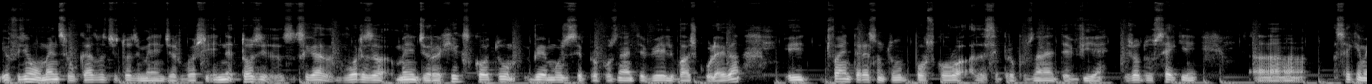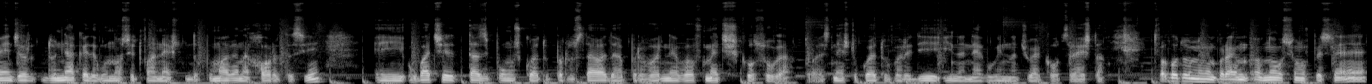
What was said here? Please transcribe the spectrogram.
И в един момент се оказва, че този менеджер върши. И не, този, сега говоря за менеджера Хикс, който вие може да се препознаете вие или ваш колега. И това е интересното, по-скоро да се препознаете вие. Защото всеки а, всеки менеджер до някъде го носи това нещо, да помага на хората си и обаче тази помощ, която предоставя да я превърне в мечешка услуга, т.е. нещо, което вреди и на него и на човека от среща. Това, което ми направи много силно впечатление,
